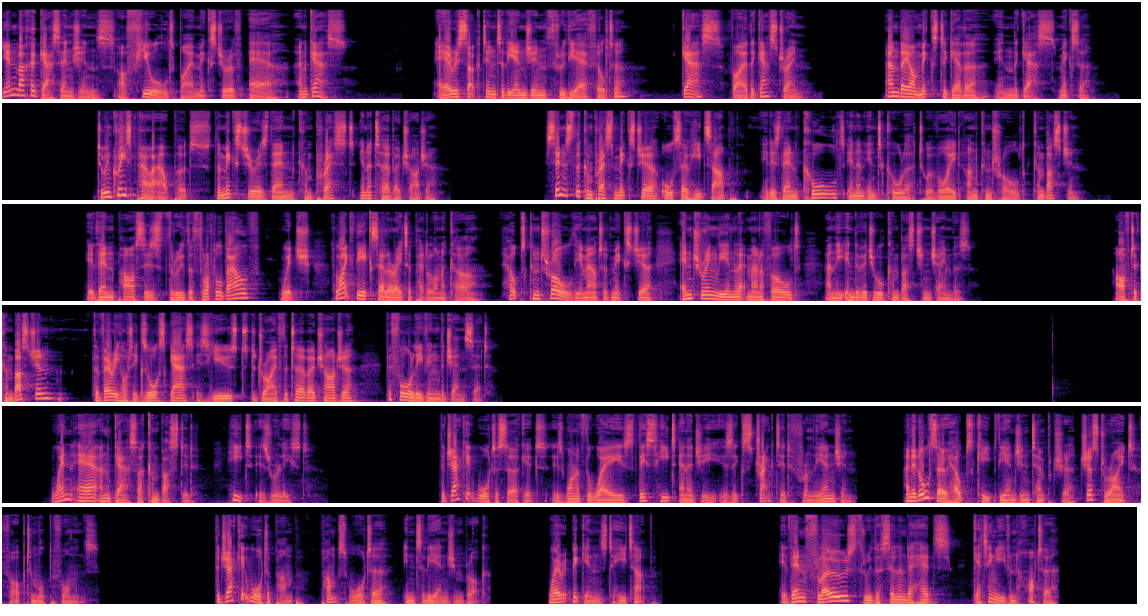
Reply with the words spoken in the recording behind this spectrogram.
Jenbacher gas engines are fueled by a mixture of air and gas. Air is sucked into the engine through the air filter, gas via the gas train, and they are mixed together in the gas mixer. To increase power output, the mixture is then compressed in a turbocharger. Since the compressed mixture also heats up, it is then cooled in an intercooler to avoid uncontrolled combustion. It then passes through the throttle valve, which, like the accelerator pedal on a car, helps control the amount of mixture entering the inlet manifold and the individual combustion chambers. After combustion, the very hot exhaust gas is used to drive the turbocharger before leaving the genset. When air and gas are combusted, heat is released. The jacket water circuit is one of the ways this heat energy is extracted from the engine, and it also helps keep the engine temperature just right for optimal performance. The jacket water pump pumps water into the engine block, where it begins to heat up. It then flows through the cylinder heads, getting even hotter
